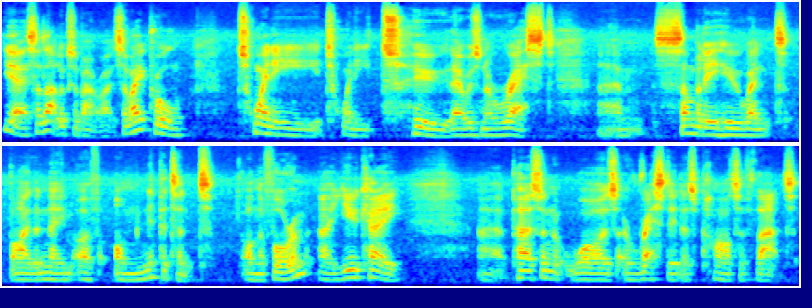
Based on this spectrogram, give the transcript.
Yeah, so that looks about right. So April 2022, there was an arrest. Um, somebody who went by the name of Omnipotent on the forum, a UK uh, person was arrested as part of that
